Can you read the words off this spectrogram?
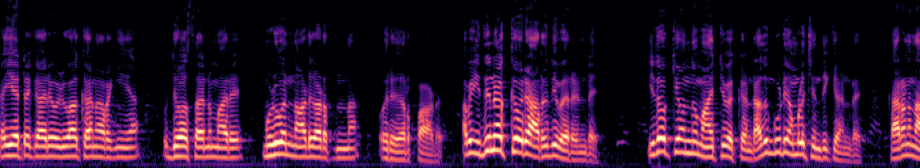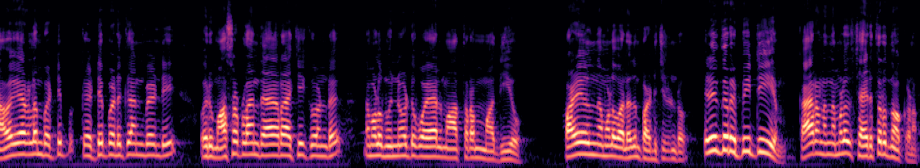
കയ്യേറ്റക്കാരെ ഒഴിവാക്കാൻ ഇറങ്ങിയ ഉദ്യോഗസ്ഥന്മാരെ മുഴുവൻ നാട് കടത്തുന്ന ഒരു ഏർപ്പാട്. അപ്പോൾ ഇതിനൊക്കെ ഒരു അറുതി വരണ്ടേ? ഇതൊക്കെ ഒന്ന് മാറ്റിവെക്കേണ്ടേ അതും കൂടി നമ്മൾ ചിന്തിക്കേണ്ടേ. കാരണം നവകേരളം വെട്ടി കെട്ടിപ്പടുക്കാൻ വേണ്ടി ഒരു മാസ്റ്റർ പ്ലാൻ തയ്യാറാക്കിക്കൊണ്ട് നമ്മൾ മുന്നോട്ട് പോയാൽ മാത്രം മതിയോ? പഴയത് നമ്മൾ വലതും പഠിച്ചിട്ടുണ്ടോ? ഇനി ഇത് റിപ്പീറ്റ് ചെയ്യും. കാരണം നമ്മൾ ചരിത്രം നോക്കണം.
